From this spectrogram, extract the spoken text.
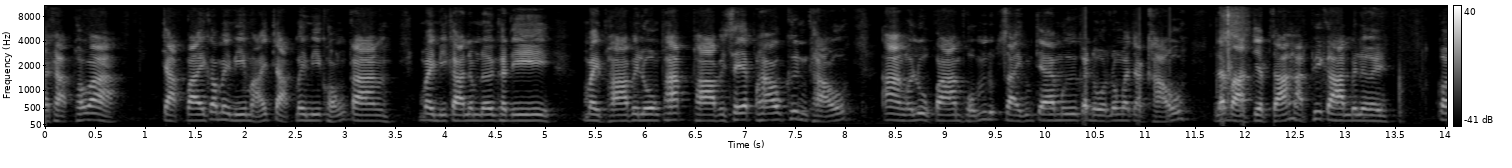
นะครับ เพราะว่าจับไปก็ไม่มีหมายจับไม่มีของกลาง ไม่มีการดำเนินคดี ไม่พาไปโรงพัก พาไปเซฟเฮาส์ขึ้นเขา อ้างว่าลูกความผมใส่กุญแจมือกระโดดลงมาจากเขา และบาดเจ็บสาหัสพิการไปเลยก็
